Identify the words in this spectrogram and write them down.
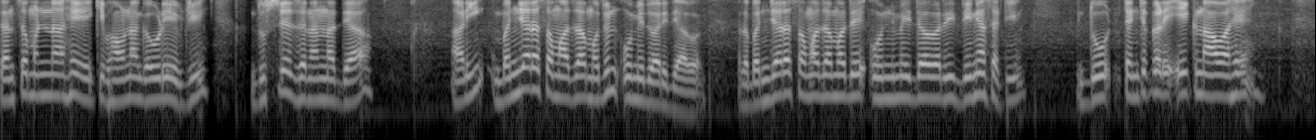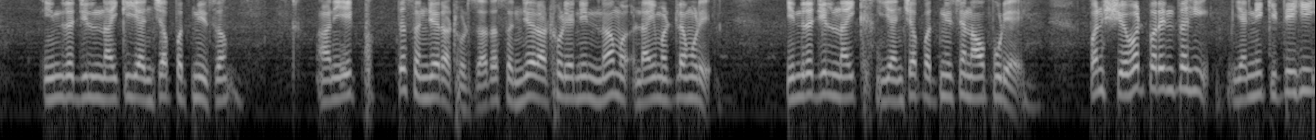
त्यांचं म्हणणं आहे की भावना गवळीऐवजी दुसऱ्या जणांना द्या आणि बंजारा समाजामधून उमेदवारी द्यावं. आता बंजारा समाजामध्ये उमेदवारी देण्यासाठी दो त्यांच्याकडे एक नाव आहे इंद्रजील नाईक यांच्या पत्नीचं. आणि एक तर संजय राठोडचं. आता संजय राठोड यांनी न म नाही म्हटल्यामुळे इंद्रजील नाईक यांच्या पत्नीचे नाव पुढे आहे. पण शेवटपर्यंतही यांनी कितीही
